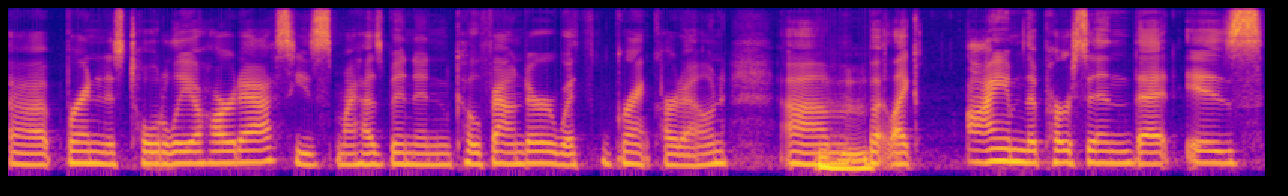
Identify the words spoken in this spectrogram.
Uh, Brandon is totally a hard ass. He's my husband and co-founder with Grant Cardone. Um, But like, I am the person that is.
